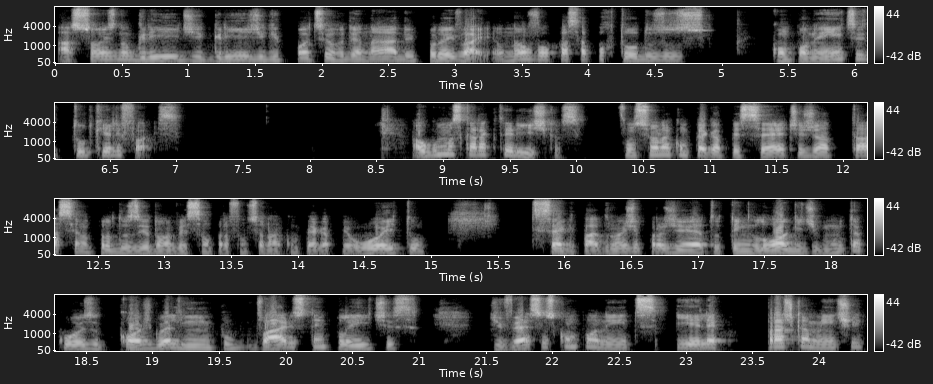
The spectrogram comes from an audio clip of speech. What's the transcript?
ações no grid, grid que pode ser ordenado e por aí vai. Eu não vou passar por todos os componentes e tudo que ele faz. Algumas características. Funciona com PHP 7, já está sendo produzida uma versão para funcionar com PHP 8, segue padrões de projeto, tem log de muita coisa, o código é limpo, vários templates, diversos componentes e ele é praticamente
